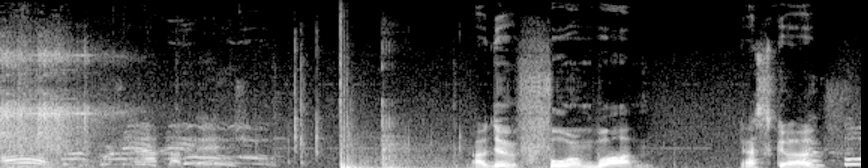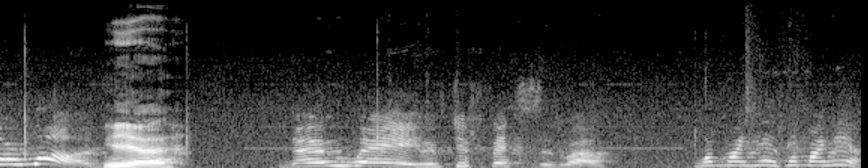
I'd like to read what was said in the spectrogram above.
Oh, can I have that bitch? I'm doing four and one. Let's go. Four and one? Yeah. No way, with just fists as well. One right here, one right here.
